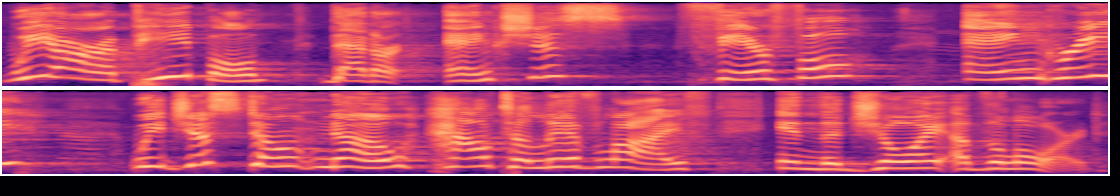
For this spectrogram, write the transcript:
we are a people that are anxious fearful, angry. We just don't know how to live life in the joy of the Lord.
